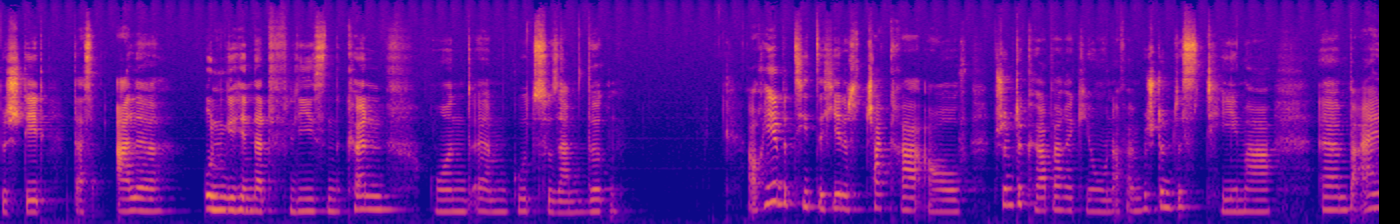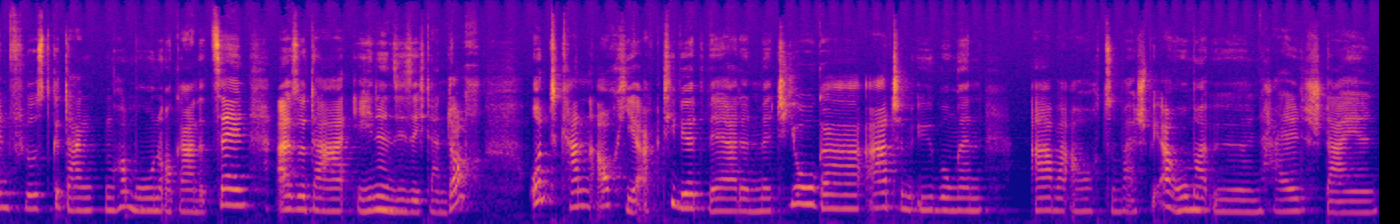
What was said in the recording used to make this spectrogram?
besteht, dass alle ungehindert fließen können und ähm, gut zusammenwirken. Auch hier bezieht sich jedes Chakra auf bestimmte Körperregionen, auf ein bestimmtes Thema, ähm, beeinflusst Gedanken, Hormone, Organe, Zellen. Also da ähneln sie sich dann doch und kann auch hier aktiviert werden mit Yoga, Atemübungen, aber auch zum Beispiel Aromaölen, Heilsteinen,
